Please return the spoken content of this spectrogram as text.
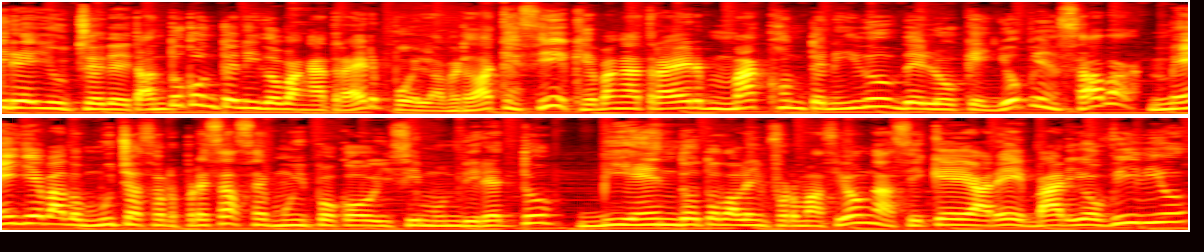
Diréis ustedes, ¿tanto contenido van a traer? Pues la verdad que sí, es que van a traer más contenido de lo que yo pensaba. Me he llevado muchas sorpresas, hace muy poco hicimos un directo viendo toda la información, así que haré varios vídeos,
